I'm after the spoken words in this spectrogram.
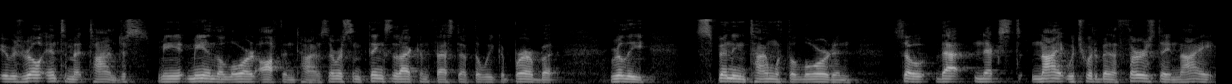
it was real intimate time, just me, me and the Lord oftentimes. There were some things that I confessed at the week of prayer, but really spending time with the Lord. And so that next night, which would have been a Thursday night,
